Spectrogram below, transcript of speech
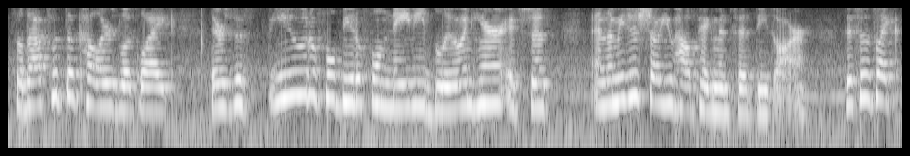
So that's what the colors look like. There's this beautiful, beautiful navy blue in here. It's just, and let me just show you how pigmented these are. This is like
